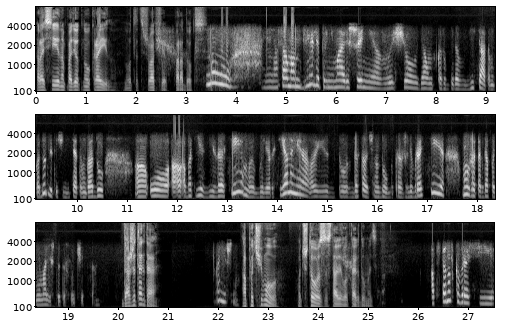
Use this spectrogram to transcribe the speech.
Россия нападет на Украину? Ну, вот это же вообще парадокс. Ну, на самом деле, принимая решение в еще, я вам скажу, где-то в 2010 году, 2010 году о, об отъезде из России. Мы были россиянами и достаточно долго прожили в России. Мы уже тогда понимали, что это случится. Даже тогда? Конечно. А почему? Вот что вас заставило так думать? Обстановка в России,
